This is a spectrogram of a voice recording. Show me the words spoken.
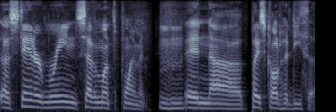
a standard Marine seven month deployment Mm-hmm. in uh, a place called Haditha,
